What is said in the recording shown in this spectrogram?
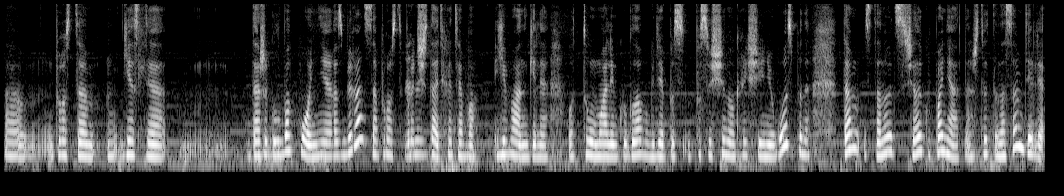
э, просто, если даже глубоко не разбираться, а просто mm-hmm. прочитать хотя бы Евангелие, вот ту маленькую главу, где посвящено крещению Господа, там становится человеку понятно, что это на самом деле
